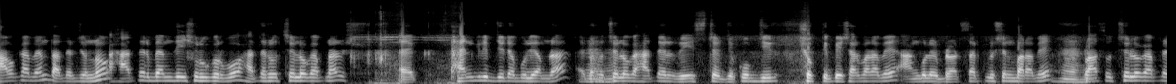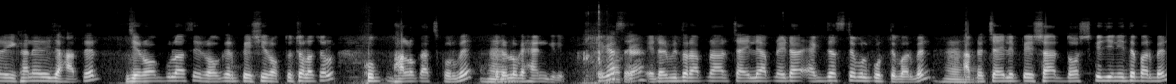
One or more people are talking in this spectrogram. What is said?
হালকা ব্যায়াম তাদের জন্য। হাতের ব্যায়াম দিয়ে শুরু করব। হাতের হচ্ছে লোক আপনার এক হ্যান্ড গ্রিপ যেটা বলি আমরা এটা হচ্ছে লোক হাতের রেস্টের যে কবজির শক্তি প্রেসার বাড়াবে আঙ্গুলের ব্লাড সার্কুলেশন বাড়াবে। প্লাস হচ্ছে লোক আপনার এখানে এই যে হাতের যে রগগুলো আছে রগের পেশি রক্ত চলাচল খুব ভালো কাজ করবে। এটা হলো হ্যান্ড গ্রিপ ঠিক আছে? এটার ভিতর আপনার চাইলে আপনি এটা অ্যাডজাস্টেবল করতে পারবেন। আপনি চাইলে প্রেসার দশ কেজি নিতে পারবেন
